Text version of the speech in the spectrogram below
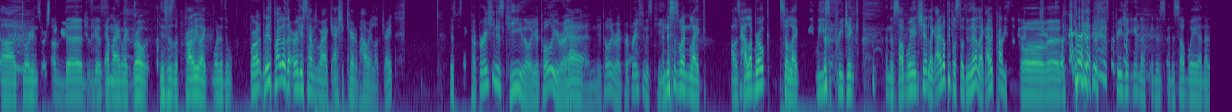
uh Jordans or. I'm dead. This guy's I'm like, like, bro, this is the probably like one of the. This is probably one of the earliest times where I actually cared of how I looked, right? This was like, preparation is key, though. You're totally right, Yeah. man. You're totally right. Preparation is key. and this is when like I was hella broke, so like we used to pre-drink in the subway and shit. Like I know people still do that. Like I would probably still Oh man. pre-drinking in the in the, in the subway on a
